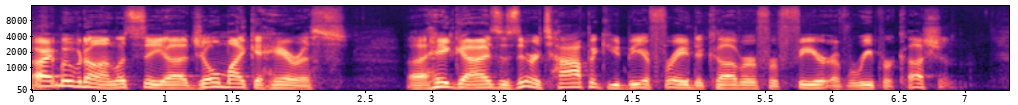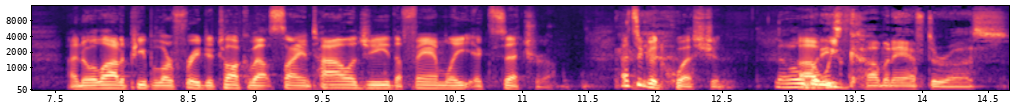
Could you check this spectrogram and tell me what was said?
All right, moving on. Let's see. Uh, Joel Micah Harris. Uh, hey guys, is there a topic you'd be afraid to cover for fear of repercussion? I know a lot of people are afraid to talk about Scientology, the family, etc. That's a good question. Nobody's we- coming after us.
